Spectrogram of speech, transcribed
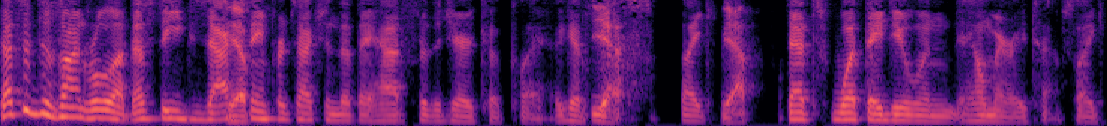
That's a design rollout. That's the exact Yep. same protection that they had for the Jared Cook play against. Yes. Like, Yeah. that's what they do in Hail Mary attempts. Like,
